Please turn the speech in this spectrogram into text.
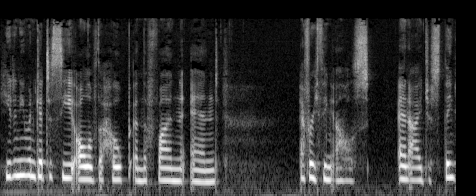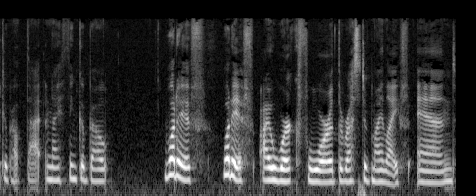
He didn't even get to see all of the hope and the fun and everything else. And I just think about that and I think about what if what if I work for the rest of my life and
